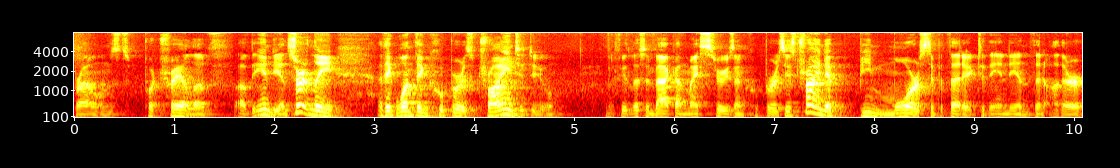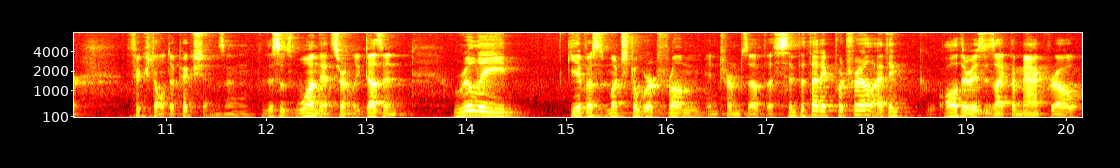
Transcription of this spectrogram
Brown's portrayal of, of the Indian. Certainly, I think one thing Cooper is trying to do, if you listen back on my series on Cooper, is he's trying to be more sympathetic to the Indians than other fictional depictions. And this is one that certainly doesn't really give us much to work from in terms of a sympathetic portrayal. I think all there is is like the macro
